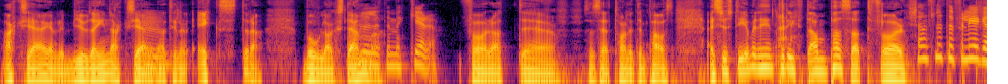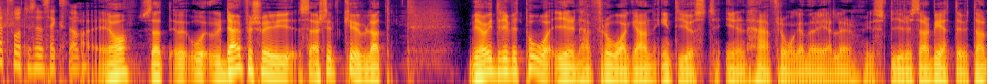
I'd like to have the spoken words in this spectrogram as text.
aktieägare, eller bjuda in aktieägarna Mm. till en extra Det bolagsstämma blir lite mycket för att, eh, så att säga, ta en liten paus. Nej, Systemet är inte riktigt anpassat för, Känns lite förlegat 2016. ja, så att, och och därför så är det ju särskilt kul att vi har ju drivit på i den här frågan, inte just i den här frågan när det gäller just styrelsearbete, utan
